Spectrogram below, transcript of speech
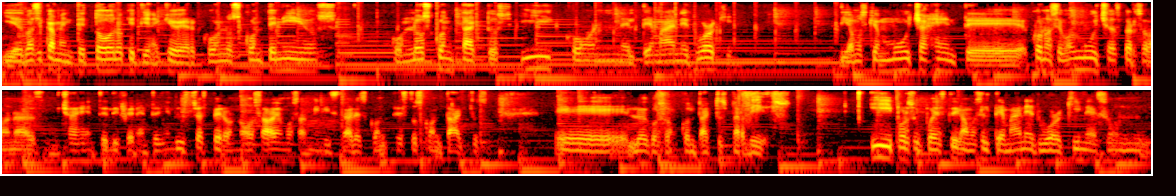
y es básicamente todo lo que tiene que ver con los contenidos, con los contactos y con el tema de networking. Digamos que mucha gente, conocemos muchas personas, mucha gente en diferentes industrias, pero no sabemos administrar estos contactos. Eh, luego son contactos perdidos. Y por supuesto, digamos, el tema de networking es un,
